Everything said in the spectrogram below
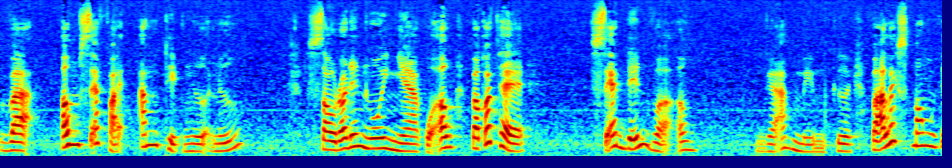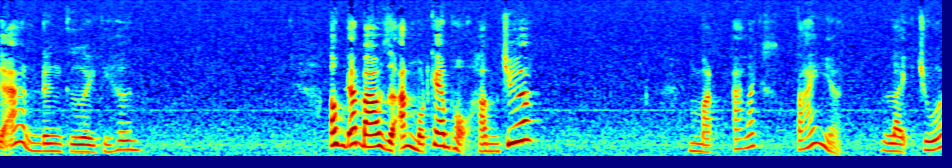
và ông sẽ phải ăn thịt ngựa nướng. Sau đó đến ngôi nhà của ông và có thể sẽ đến vợ ông. Gã mỉm cười. Và Alex mong gã đừng cười thì hơn. Ông đã bao giờ ăn một cái hộ hầm chưa? Mặt Alex tái nhợt Lạy chúa.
